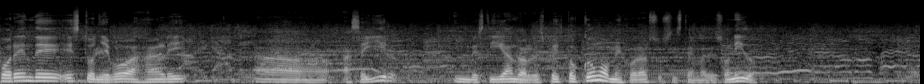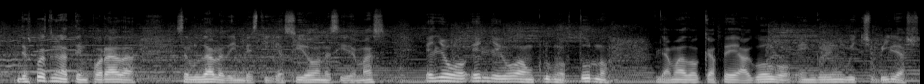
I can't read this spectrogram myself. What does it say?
Por ende, esto llevó a Hanley a, a seguir investigando al respecto cómo mejorar su sistema de sonido. Después de una temporada saludable de investigaciones y demás, él llegó, a un club nocturno llamado Café Agogo en Greenwich Village.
